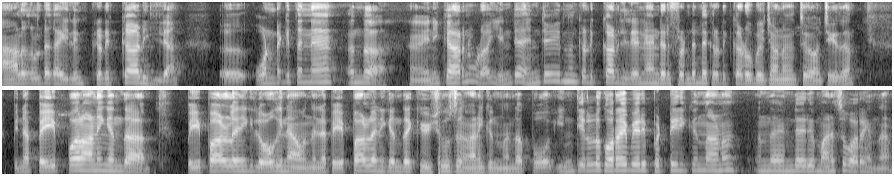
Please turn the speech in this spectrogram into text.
ആളുകളുടെ കയ്യിലും ക്രെഡിറ്റ് കാർഡ് ഇല്ല. ഉണ്ടെങ്കിൽ തന്നെ എന്താ എനിക്ക് അറിഞ്ഞുകൂടാ. എന്റെ എന്റെ കയ്യിൽ നിന്നും ക്രെഡിറ്റ് കാർഡ് ഇല്ല. ഞാൻ എന്റെ ഒരു ഫ്രണ്ടിന്റെ ക്രെഡിറ്റ് കാർഡ് ഉപയോഗിച്ചാണ് ചെയ്തത്. പിന്നെ പേപ്പാൾ ആണെങ്കിൽ എന്താ പേപ്പാളിൽ എനിക്ക് ലോഗിൻ ആവുന്നില്ല. പേപ്പാളിൽ എനിക്ക് എന്തൊക്കെയോ ഇഷ്യൂസ് കാണിക്കുന്നുണ്ട്. അപ്പോൾ ഇന്ത്യയിലുള്ള കുറേ പേര് പെട്ടിരിക്കുന്നതാണ് എന്ന് എന്റെ ഒരു മനസ്സ് പറയുന്നത്.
